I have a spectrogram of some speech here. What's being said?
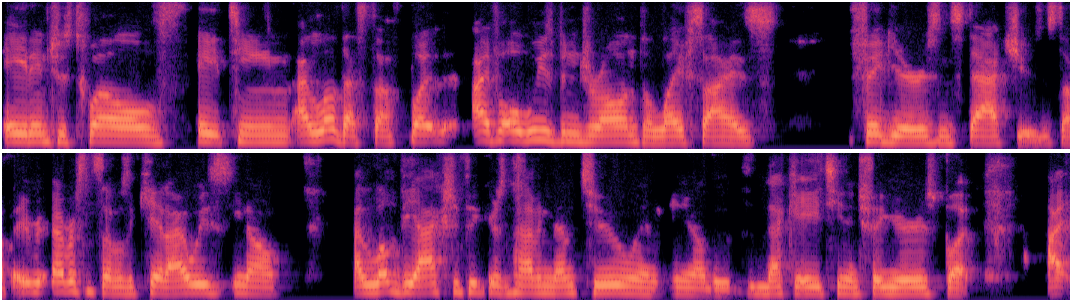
eight inches, 12, 18. I love that stuff. But I've always been drawn to life size figures and statues and stuff. Ever, since I was a kid, I always, you know, I love the action figures and having them too, and, you know, the, the NECA 18 inch figures. But I,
